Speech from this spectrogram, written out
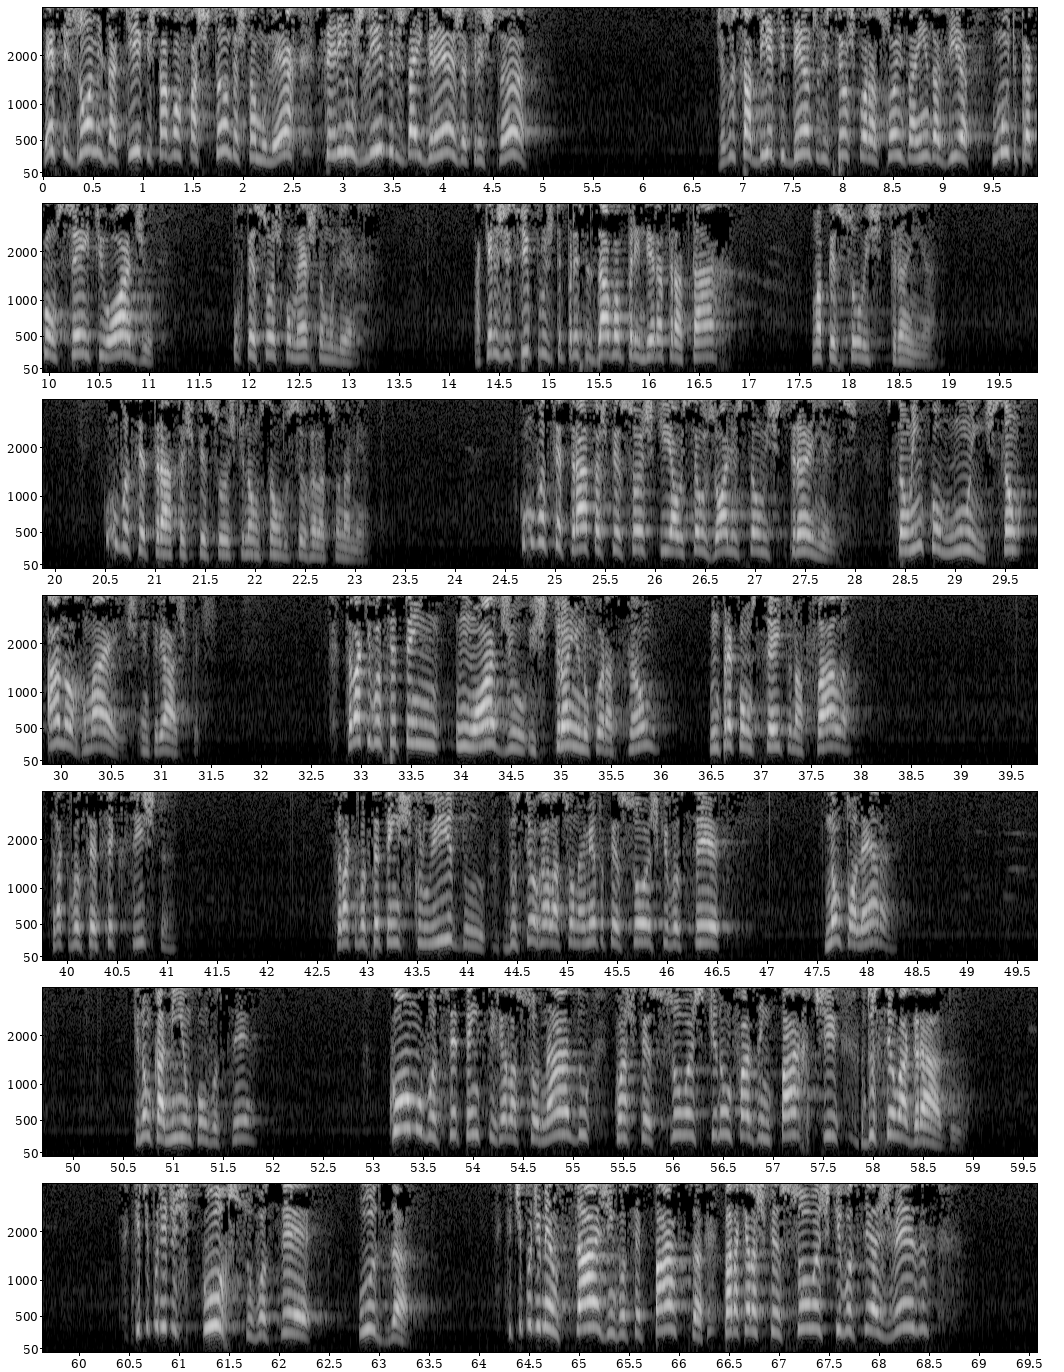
Esses homens aqui que estavam afastando esta mulher seriam os líderes da igreja cristã. Jesus sabia que dentro de seus corações ainda havia muito preconceito e ódio por pessoas como esta mulher. Aqueles discípulos precisavam aprender a tratar uma pessoa estranha. Como você trata as pessoas que não são do seu relacionamento? Como você trata as pessoas que aos seus olhos são estranhas, são incomuns, são anormais, entre aspas? Será que você tem um ódio estranho no coração? Um preconceito na fala? Será que você é sexista? Será que você tem excluído do seu relacionamento pessoas que você não tolera? Que não caminham com você? Como você tem se relacionado com as pessoas que não fazem parte do seu agrado? Que tipo de discurso você usa? Que tipo de mensagem você passa para aquelas pessoas que você às vezes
